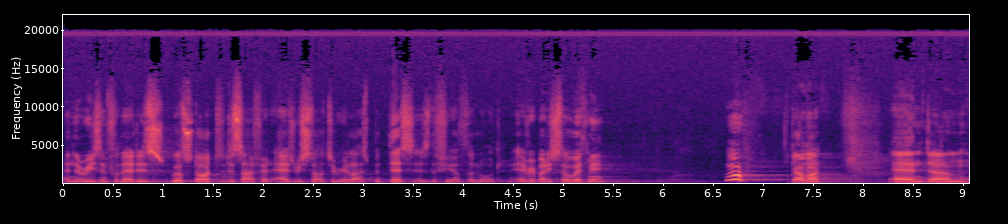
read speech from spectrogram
And the reason for that is we'll start to decipher it as we start to realize, but this is the fear of the Lord. Everybody still with me? Woo! Come on. And um,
